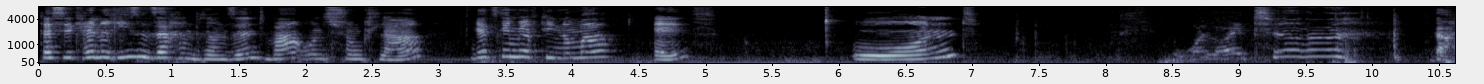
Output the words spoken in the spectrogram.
Dass hier keine Riesensachen drin sind, war uns schon klar. Jetzt gehen wir auf die Nummer 11. Und... Oh, Leute. Da.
